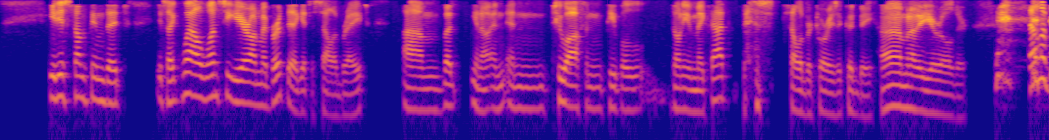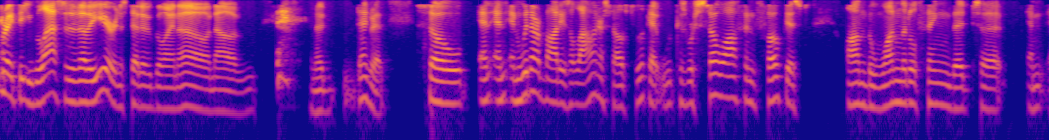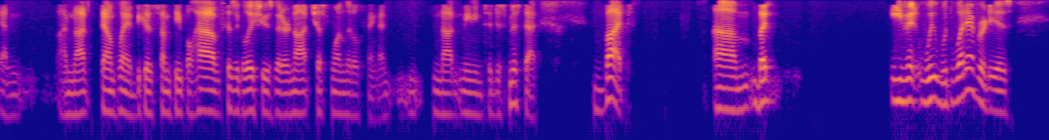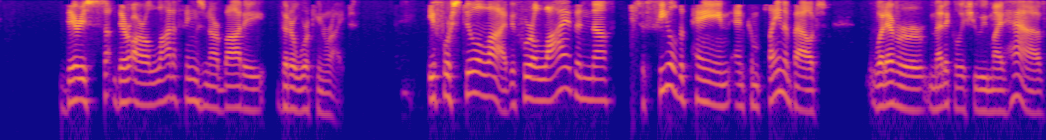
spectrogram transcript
it is something that it's like, well, once a year on my birthday I get to celebrate. Um, but, you know, and, and too often people don't even make that as celebratory as it could be. I'm another year older. Celebrate that you lasted another year instead of going, oh, I'm you know, degrade. So, and, and, and with our bodies, allowing ourselves to look at, because we're so often focused on the one little thing that, uh, and, and I'm not downplaying it because some people have physical issues that are not just one little thing. I'm not meaning to dismiss that. But, um, but even with, with whatever it is, there is some, there are a lot of things in our body that are working right. If we're still alive, if we're alive enough to feel the pain and complain about whatever medical issue we might have,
